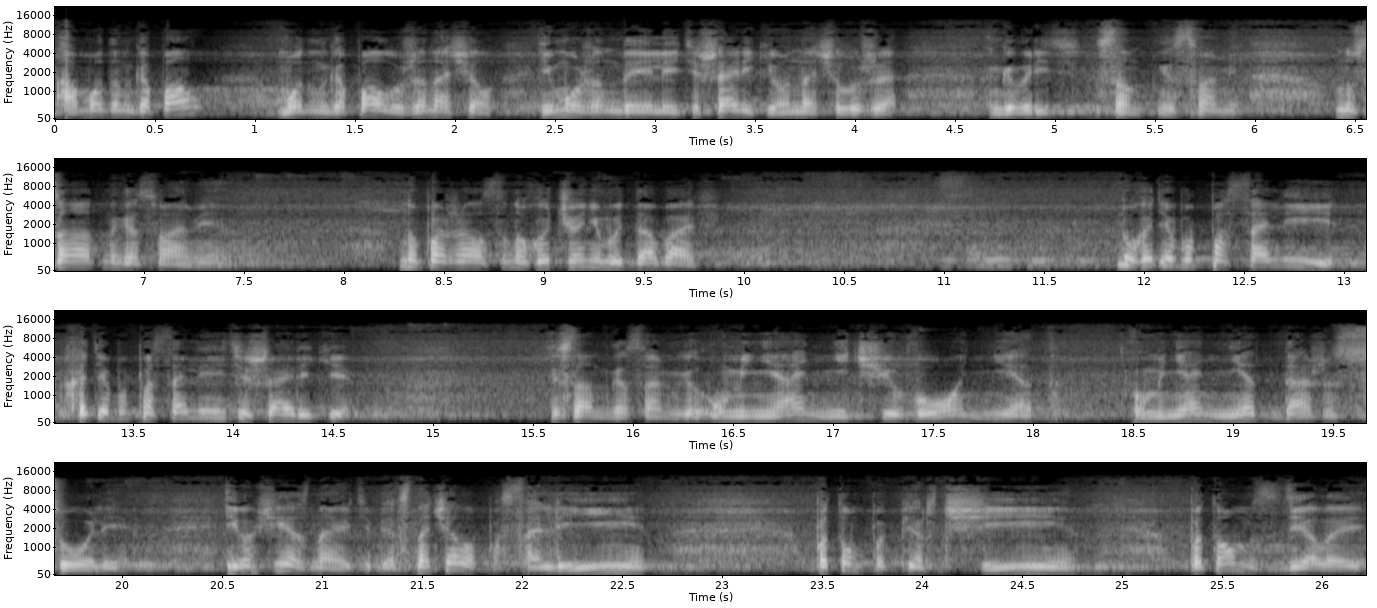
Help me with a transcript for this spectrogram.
А Модан Гапал, Модан Гапал уже начал, ему уже надоели эти шарики, он начал уже говорить Санатна с вами. Ну, Санатна с вами, ну, пожалуйста, ну хоть что-нибудь добавь. Ну, хотя бы посоли, хотя бы посоли эти шарики. И Санат Госвами говорит, у меня ничего нет. У меня нет даже соли. И вообще я знаю тебя. Сначала посоли, потом поперчи, потом сделай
